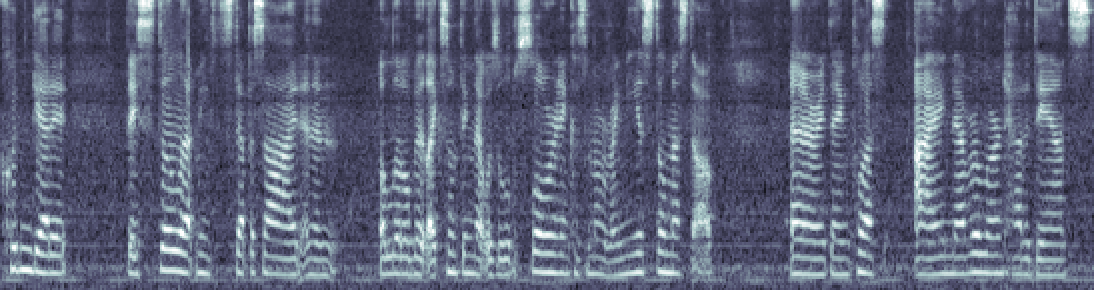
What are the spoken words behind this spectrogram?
couldn't get it, they still let me step aside and then a little bit like something that was a little slower in because remember my knee is still messed up and everything plus I never learned how to dance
